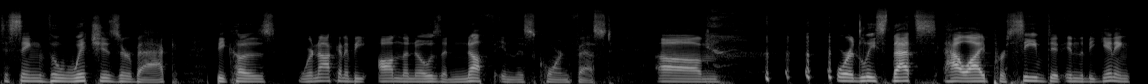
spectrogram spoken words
to sing The Witches Are Back because we're not going to be on the nose enough in this corn fest. Um, or at least that's how I perceived it in the beginning.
